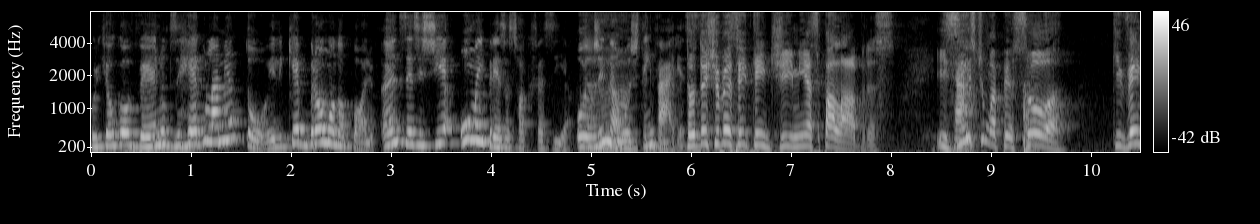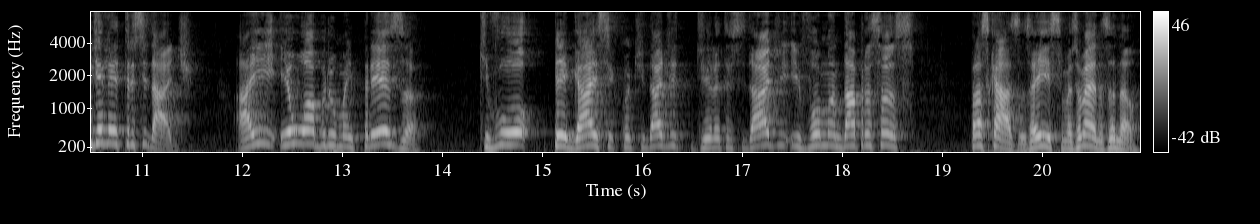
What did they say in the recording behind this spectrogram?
porque o governo desregulamentou, ele quebrou o monopólio. Antes existia uma empresa só que fazia, hoje não, hoje tem várias. Então deixa eu ver se eu entendi minhas palavras. Existe tá. uma pessoa que vende eletricidade. Aí eu abro uma empresa que vou pegar essa quantidade de eletricidade e vou mandar para essas para as casas. É isso, mais ou menos, ou não?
